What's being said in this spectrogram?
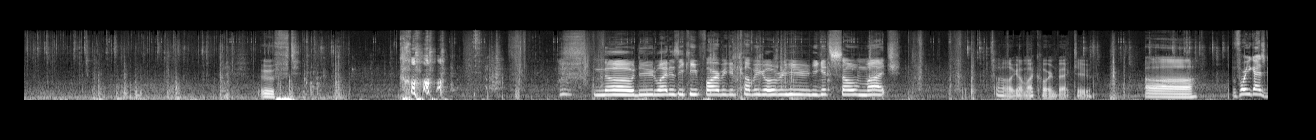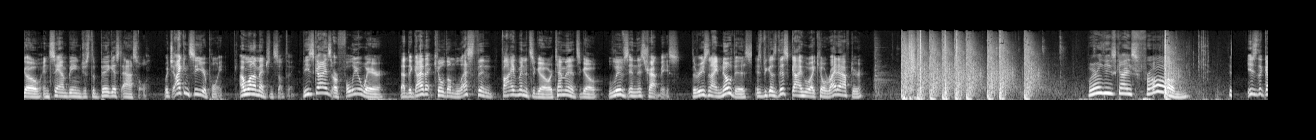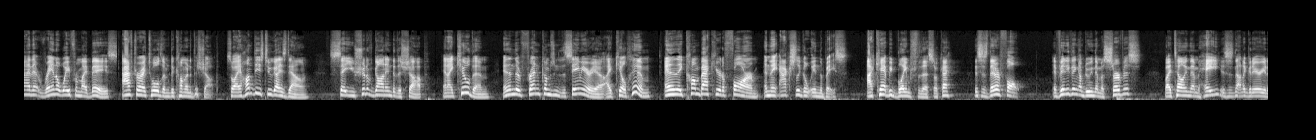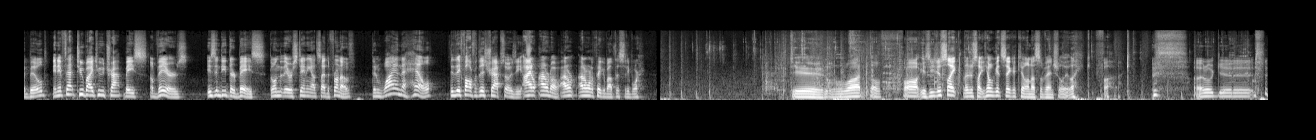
Oofed. no, dude. Why does he keep farming and coming over here? He gets so much. Oh, I got my corn back too. Uh. Before you guys go and say I'm being just the biggest asshole, which I can see your point, I want to mention something. These guys are fully aware that the guy that killed them less than five minutes ago or 10 minutes ago lives in this trap base. The reason I know this is because this guy who I kill right after. Where are these guys from? Is the guy that ran away from my base after I told them to come into the shop. So I hunt these two guys down, say you should have gone into the shop, and I kill them, and then their friend comes into the same area, I kill him, and then they come back here to farm, and they actually go in the base. I can't be blamed for this, okay? This is their fault. If anything, I'm doing them a service by telling them, hey, this is not a good area to build. And if that 2x2 trap base of theirs is indeed their base, the one that they were standing outside the front of, then why in the hell did they fall for this trap so easy? I don't I don't know. I don't I don't want to think about this anymore. Dude, what the fuck? Is he just like they're just like he'll get sick of killing us eventually, like fuck. I don't get it.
